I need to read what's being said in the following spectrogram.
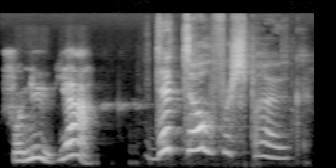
voor nu. Ja. De toverspreuk.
